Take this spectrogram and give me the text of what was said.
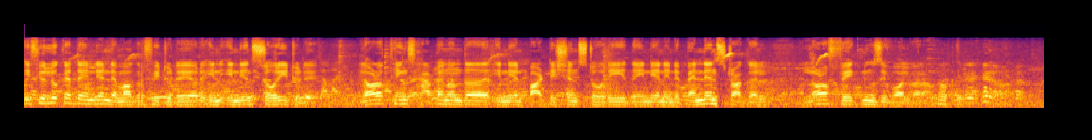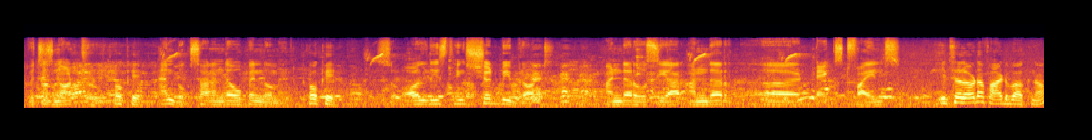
if you look at the Indian demography today or in Indian story today, a lot of things happen on the Indian partition story, the Indian independence struggle. A lot of fake news evolve around, Okay. which is not true. Okay. And books are under open domain. Okay. So all these things should be brought under OCR, under uh, text files. It's a lot of hard work now.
